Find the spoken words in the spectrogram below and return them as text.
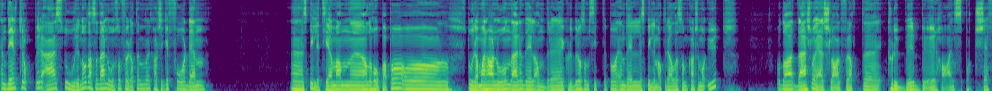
en del tropper er store nå, da, så det er noen som føler at de kanskje ikke får den eh, spilletida man uh, hadde håpa på. Og Storhamar har noen. Det er en del andre klubber som sitter på en del spillemateriale som kanskje må ut. Og da, Der slår jeg et slag for at uh, klubber bør ha en sportssjef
